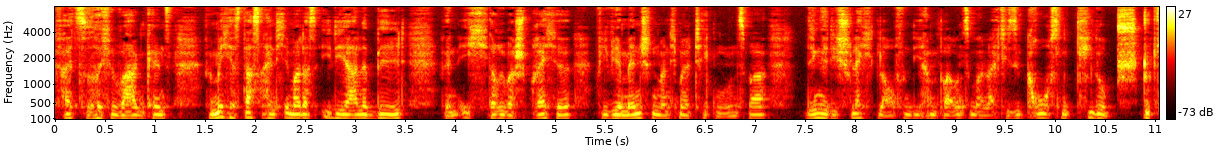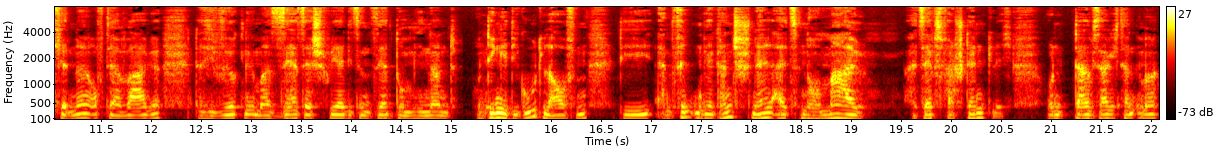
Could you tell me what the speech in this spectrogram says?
falls du solche Wagen kennst, für mich ist das eigentlich immer das ideale Bild, wenn ich darüber spreche, wie wir Menschen manchmal ticken. Und zwar Dinge, die schlecht laufen, die haben bei uns immer leicht diese großen Kilostückchen ne, auf der Waage. Die wirken immer sehr, sehr schwer, die sind sehr dominant. Und Dinge, die gut laufen, die empfinden wir ganz schnell als normal, als selbstverständlich. Und da sage ich dann immer,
